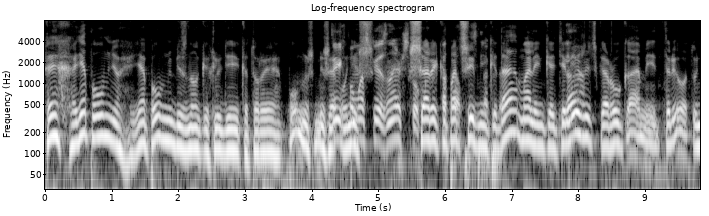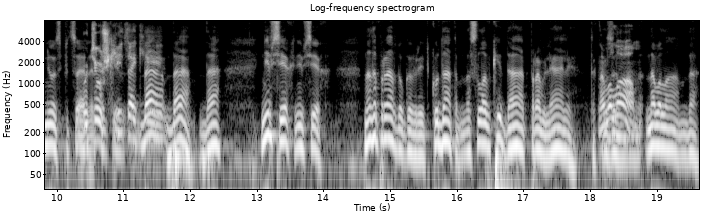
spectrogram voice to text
Эх, а я помню, я помню безногих людей, которые, помнишь, Миша, Ты их у по них Москве знаешь, сколько шарикоподшипники, да, маленькая тележечка, да. руками трет, у него специально. Утюжки такие. такие. Да, да, да. Не всех, не всех. Надо правду говорить. Куда там? На Соловки, да, отправляли. Так на Валаам. На Валаам, да.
